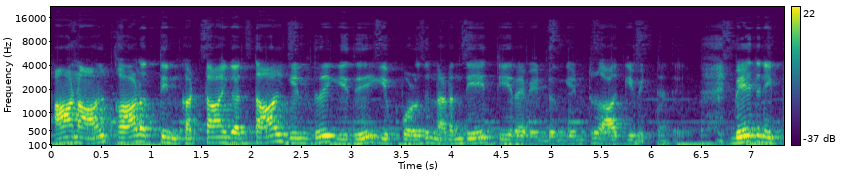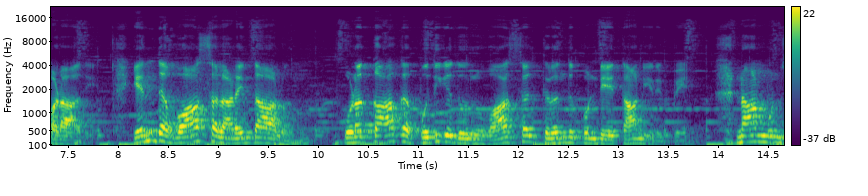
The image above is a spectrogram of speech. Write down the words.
ஆனால் காலத்தின் கட்டாயத்தால் இன்று இது இப்பொழுது நடந்தே தீர வேண்டும் என்று ஆகிவிட்டது. வேதனைப்படாதே. எந்த வாசல் அடைந்தாலும் உனக்காக புதியதொரு வாசல் திறந்து கொண்டே தான் இருப்பேன். நான் உன்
